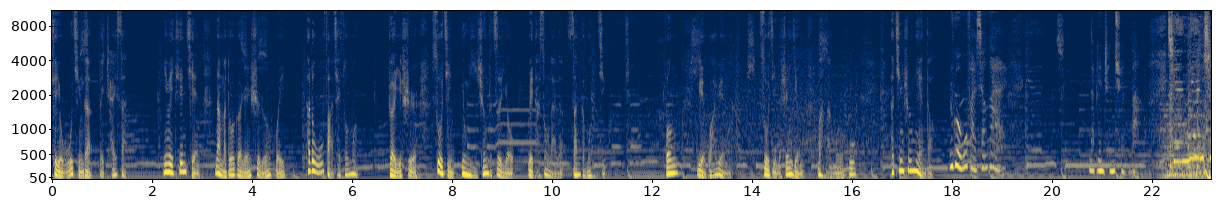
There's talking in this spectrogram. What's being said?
却又无情的被拆散，因为天谴那么多个人世轮回。他都无法再做梦，这一世，素锦用一生的自由为他送来了三个梦境。风越刮越猛，素锦的身影慢慢模糊。他轻声念道：“如果无法相爱，那便成全吧。”千年之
